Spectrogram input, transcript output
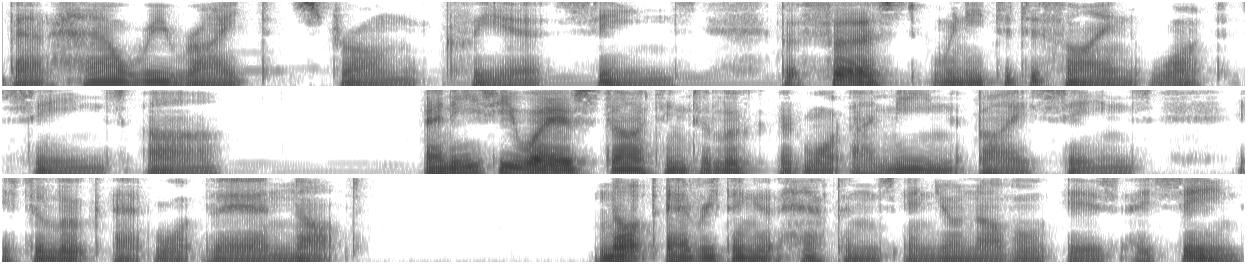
about how we write strong, clear scenes. But first, we need to define what scenes are. An easy way of starting to look at what I mean by scenes is to look at what they're not. Not everything that happens in your novel is a scene.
